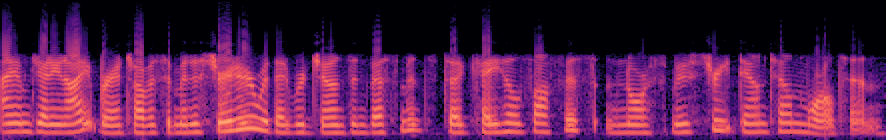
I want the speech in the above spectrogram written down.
I am Jenny Knight, Branch Office Administrator with Edward Jones Investments, Doug Cahill's office, North Moose Street, downtown Morrilton.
